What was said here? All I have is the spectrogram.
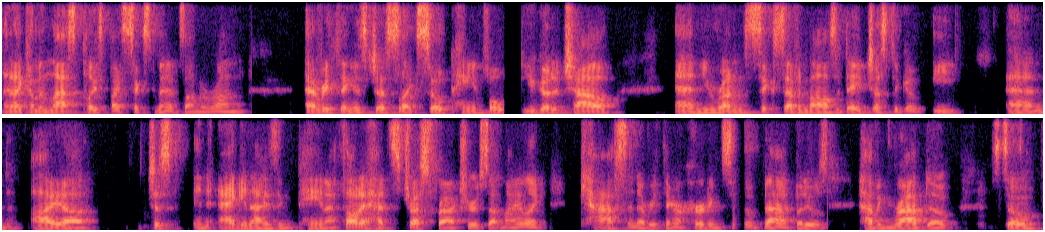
And I come in last place by six minutes on the run. Everything is just like so painful. You go to chow and you run six, seven miles a day just to go eat. And I uh, just in agonizing pain. I thought I had stress fractures that my like calves and everything are hurting so bad, but it was having rhabdo. So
